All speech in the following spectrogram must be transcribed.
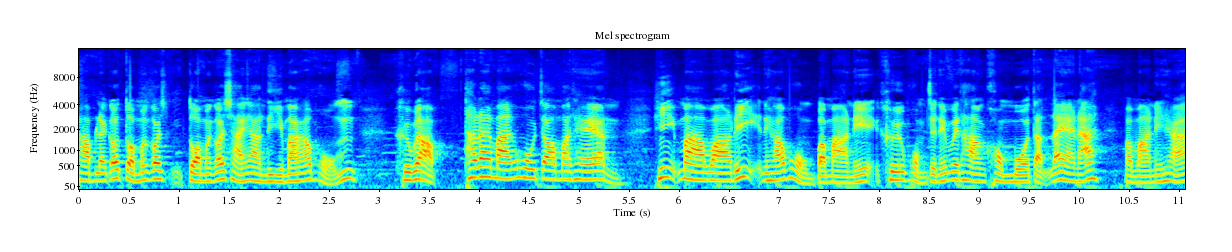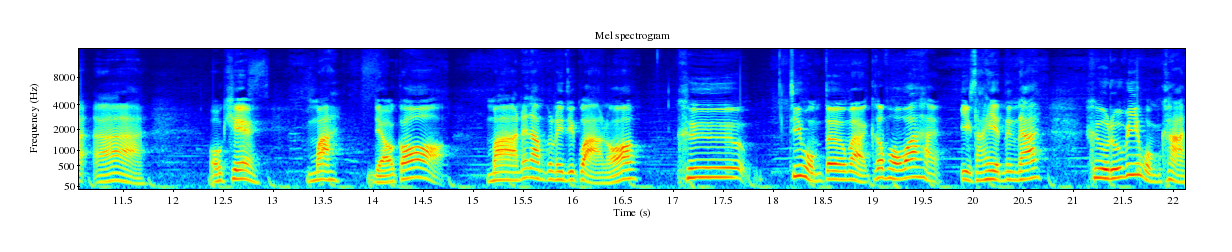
ครับ แล้วก็ตัวมันก็ตัวมันก็ใช้งานดีมากครับผม คือแบบถ้าได้มาก็คงจะเอามาแทนฮิมาวารินะครับผมประมาณนี้คือผมจะเน้นไปทางคอมโบตัดแรกนะ ประมาณนี้ฮะอ่าโอเค มา เดี๋ยวก็มาแนะนำกันเลยดีกว่าเนาะคือที่ผมเติมอะก็เพราะว่าอีกสาเหตุหนึ่งนะ คือรูบี้ผมขาด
